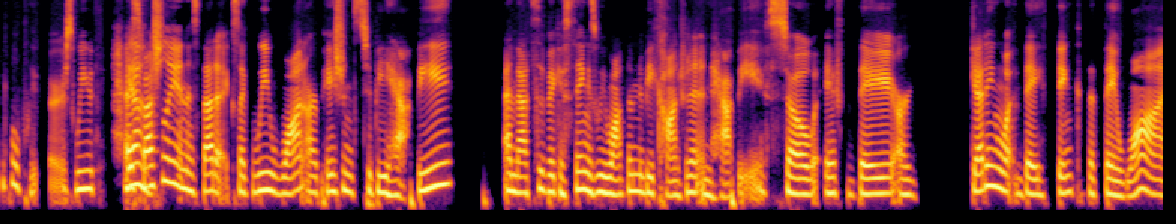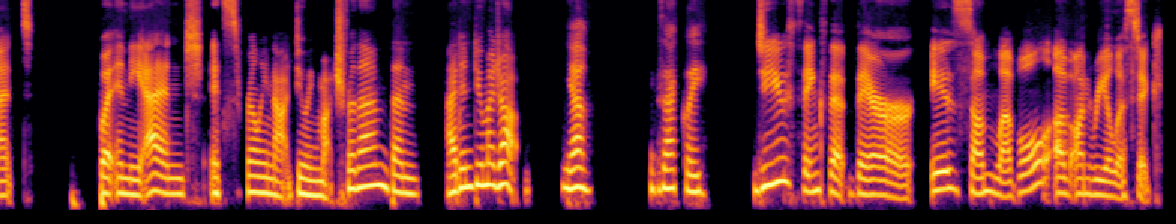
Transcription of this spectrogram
people pleasers. We, yeah. especially in aesthetics, like we want our patients to be happy. And that's the biggest thing is we want them to be confident and happy. So if they are getting what they think that they want, but in the end, it's really not doing much for them, then I didn't do my job. Yeah, exactly. Do you think that there is some level of unrealistic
